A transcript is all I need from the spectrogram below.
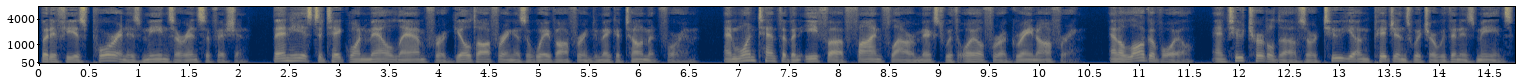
But if he is poor and his means are insufficient, then he is to take one male lamb for a guilt offering as a wave offering to make atonement for him, and one tenth of an ephah of fine flour mixed with oil for a grain offering, and a log of oil, and two turtle doves or two young pigeons which are within his means,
